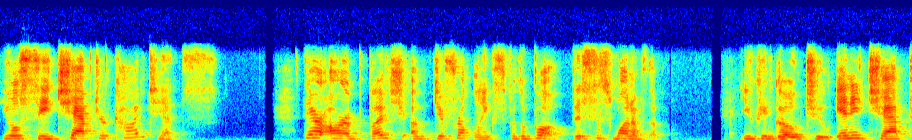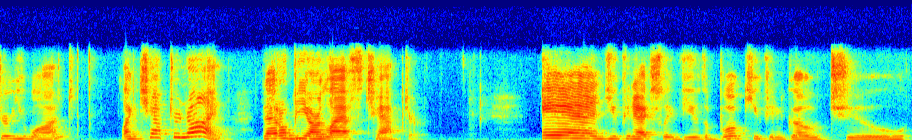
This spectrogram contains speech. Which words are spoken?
You'll see chapter contents. There are a bunch of different links for the book. This is one of them. You can go to any chapter you want, like chapter 9. That'll be our last chapter. And you can actually view the book. You can go to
